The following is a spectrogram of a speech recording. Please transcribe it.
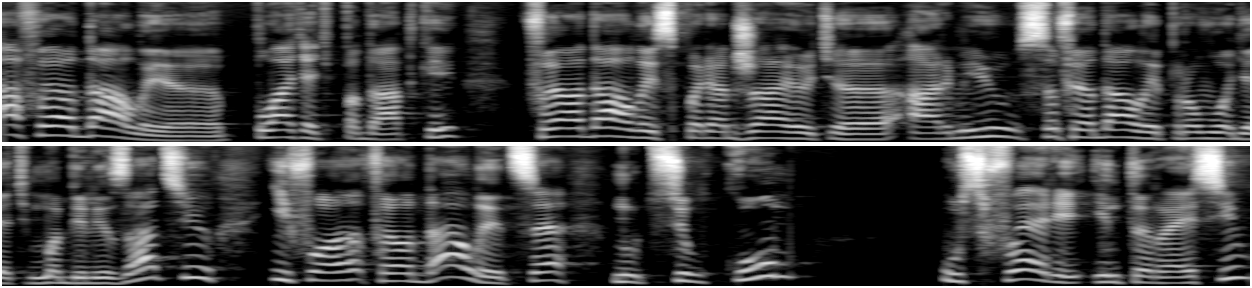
А феодали е, платять податки, феодали споряджають е, армію, феодали проводять мобілізацію, і фе- феодали це ну, цілком у сфері інтересів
